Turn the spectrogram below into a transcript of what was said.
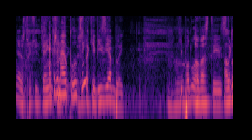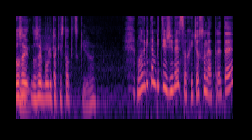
Nie, že sú takí tenkí. Akože majú plúci? Že sú takí vyziabli. Uh-huh. podlovastí. s Ale takým- dozaj, dozaj boli takí statickí, že? Mohli by tam byť tie živé sochy, čo sú natreté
